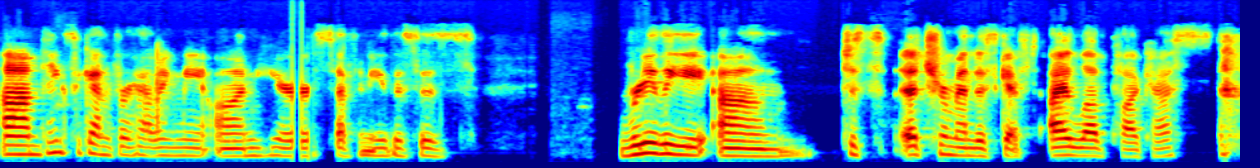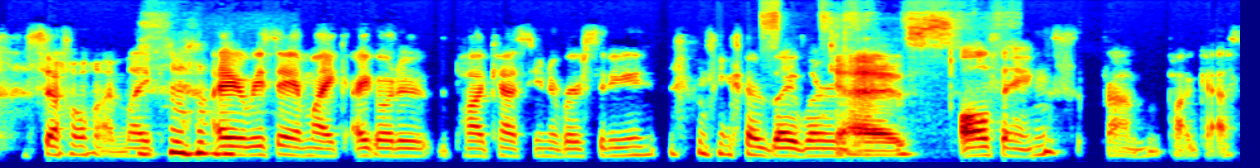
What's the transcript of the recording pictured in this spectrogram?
Um, thanks again for having me on here, Stephanie. This is really um, just a tremendous gift. I love podcasts. so I'm like, I always say, I'm like, I go to the podcast university because I learn yes. all things from podcasts.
